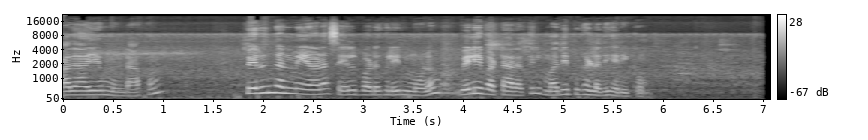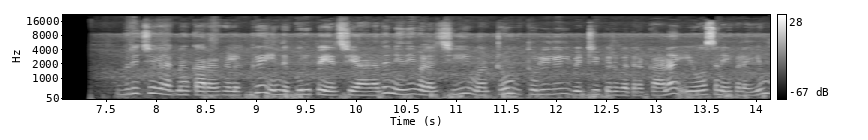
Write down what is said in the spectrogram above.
ஆதாயம் உண்டாகும். பெருந்தன்மையான செயல்பாடுகளின் மூலம் வெளி வட்டாரத்தில் மதிப்புகள் அதிகரிக்கும். விருச்சிக லக்னக்காரர்களுக்கு இந்த குரு பயிற்சியானது நிதி வளர்ச்சி மற்றும் தொழிலில் வெற்றி பெறுவதற்கான யோசனைகளையும்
